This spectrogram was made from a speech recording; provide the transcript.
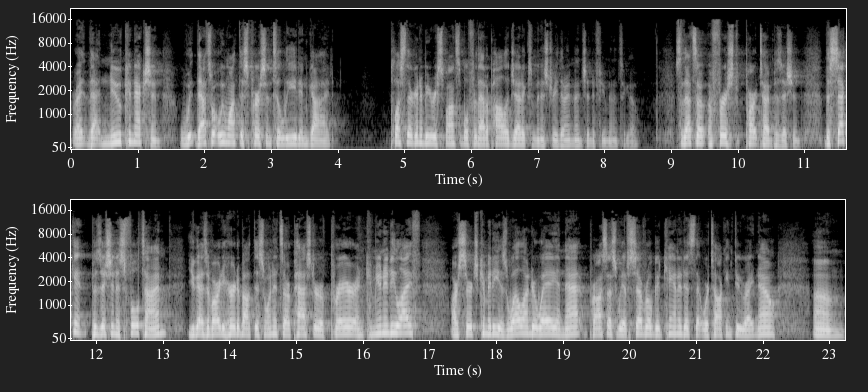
right? That new connection, that's what we want this person to lead and guide. Plus, they're going to be responsible for that apologetics ministry that I mentioned a few minutes ago. So that's a, a first part time position. The second position is full time. You guys have already heard about this one. It's our pastor of prayer and community life. Our search committee is well underway in that process. We have several good candidates that we're talking to right now. Um,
